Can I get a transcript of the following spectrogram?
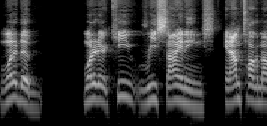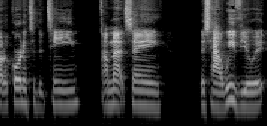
one of the one of their key re-signings, and I'm talking about according to the team. I'm not saying this how we view it,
